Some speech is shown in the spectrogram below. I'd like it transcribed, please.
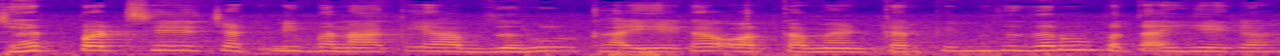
झटपट से चटनी बना के आप ज़रूर खाइएगा और कमेंट करके मुझे ज़रूर बताइएगा।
